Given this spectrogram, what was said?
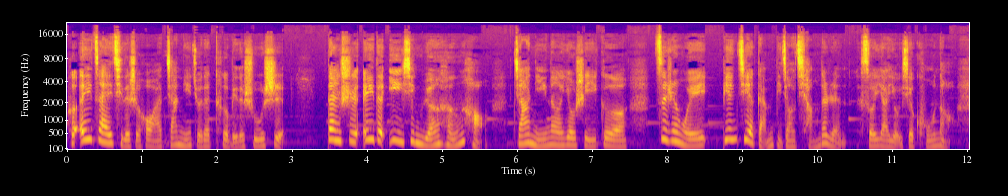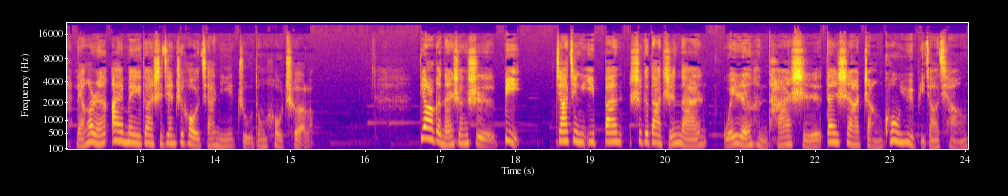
和 A 在一起的时候啊，佳妮觉得特别的舒适。但是 A 的异性缘很好，佳妮呢又是一个自认为边界感比较强的人，所以啊有一些苦恼。两个人暧昧一段时间之后，佳妮主动后撤了。第二个男生是 B。家境一般，是个大直男，为人很踏实，但是啊，掌控欲比较强，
